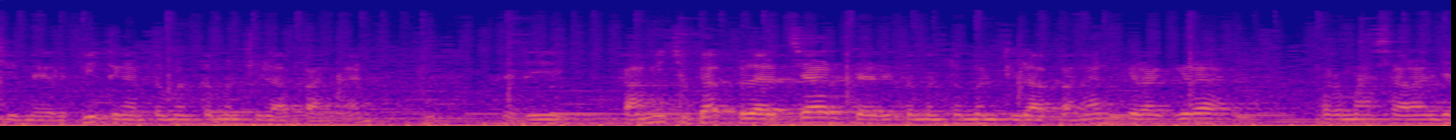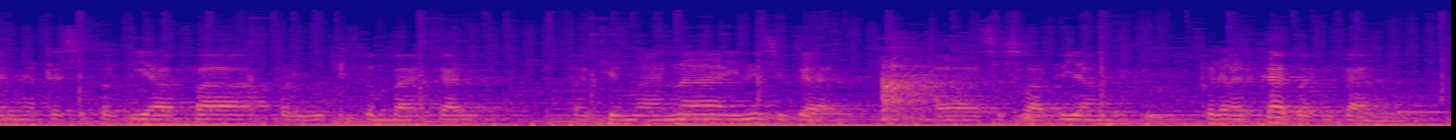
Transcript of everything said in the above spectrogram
sinergi dengan teman-teman di lapangan. Jadi kami juga belajar dari teman-teman di lapangan kira-kira permasalahan yang ada seperti apa perlu dikembangkan bagaimana ini juga uh, sesuatu yang berharga bagi kami.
